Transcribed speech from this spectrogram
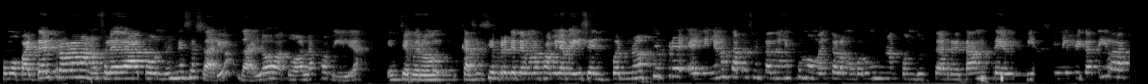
como parte del programa no se le da a todo, no es necesario darlo a todas las familias, este, pero casi siempre que tengo una familia me dicen, pues no estoy el niño no está presentando en este momento a lo mejor una conducta retante bien significativa,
